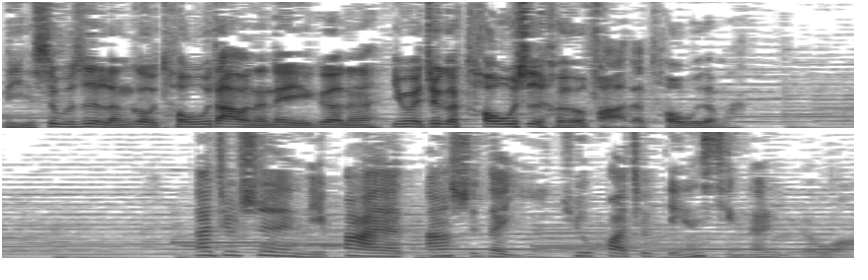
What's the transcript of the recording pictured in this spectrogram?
你是不是能够偷到的那一个呢？因为这个偷是合法的偷的嘛。那就是你爸当时的一句话就点醒了你的我。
